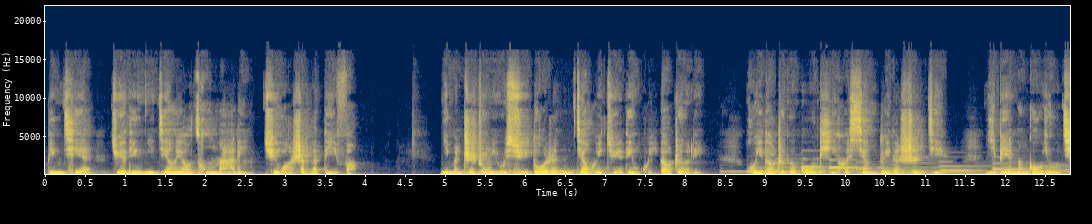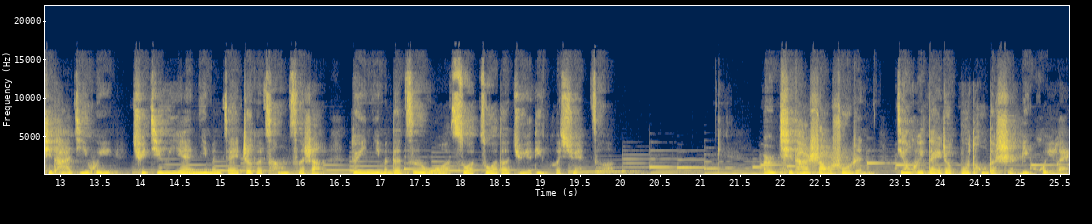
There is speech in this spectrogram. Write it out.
并且决定你将要从哪里去往什么地方。你们之中有许多人将会决定回到这里，回到这个固体和相对的世界，以便能够有其他机会去经验你们在这个层次上。对你们的自我所做的决定和选择，而其他少数人将会带着不同的使命回来，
